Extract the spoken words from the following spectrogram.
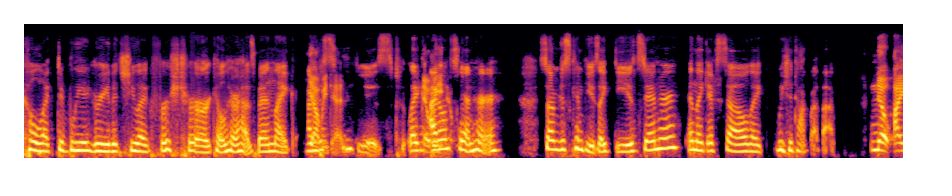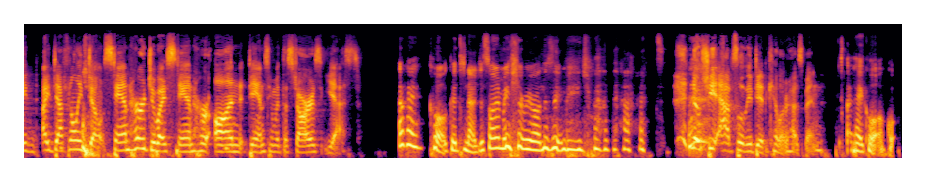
collectively agree that she like for sure killed her husband like Yeah, i'm we just did. confused like No, i don't stand her so i'm just confused like do you stand her and like if so like we should talk about that No, I I definitely don't stand her. Do I stand her on Dancing with the Stars? Yes. okay cool good to know just want to make sure we were on the same page about that No, she absolutely did kill her husband. okay cool cool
